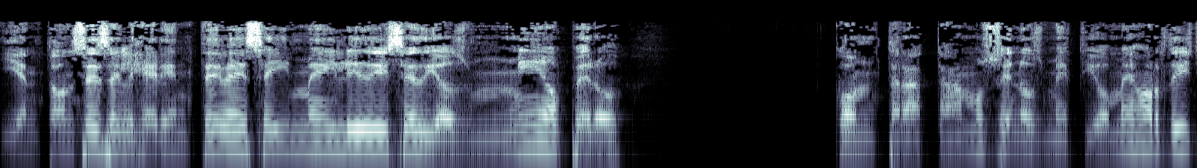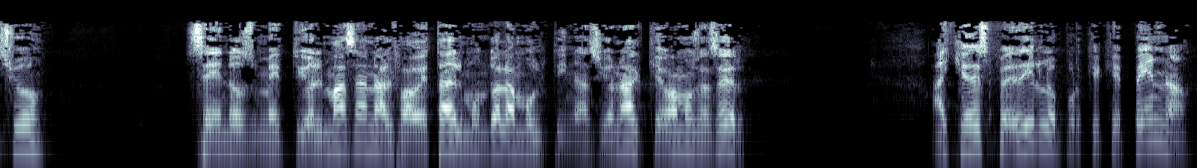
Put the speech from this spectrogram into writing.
Y entonces el gerente ve ese email y dice, Dios mío, pero contratamos, se nos metió, mejor dicho, se nos metió el más analfabeta del mundo a la multinacional, ¿qué vamos a hacer? Hay que despedirlo porque qué pena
